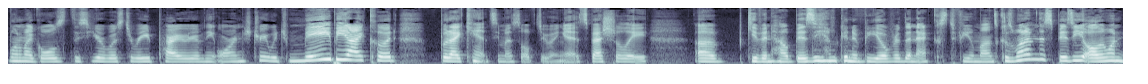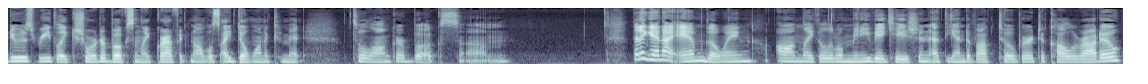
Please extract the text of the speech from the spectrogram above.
one of my goals this year was to read Priory of the Orange Tree, which maybe I could, but I can't see myself doing it, especially uh, given how busy I'm going to be over the next few months. Because when I'm this busy, all I want to do is read like shorter books and like graphic novels. I don't want to commit to longer books. Um, then again, I am going on like a little mini vacation at the end of October to Colorado,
